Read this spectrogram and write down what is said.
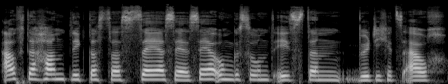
auf der Hand liegt, dass das sehr, sehr, sehr ungesund ist, dann würde ich jetzt auch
